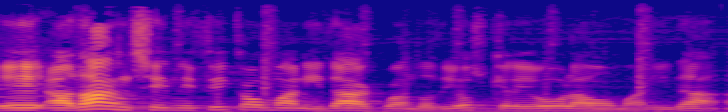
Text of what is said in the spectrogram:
Eh, Adán significa humanidad cuando Dios creó la humanidad.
